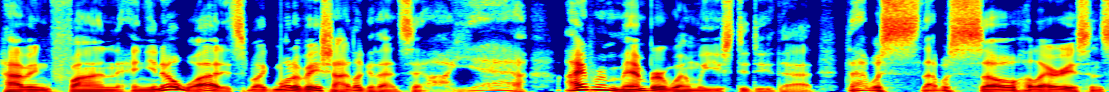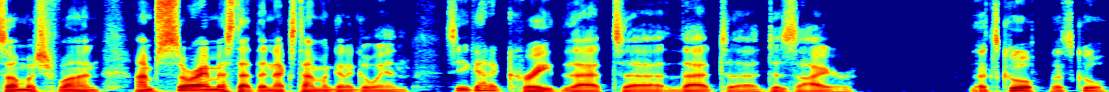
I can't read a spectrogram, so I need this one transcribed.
having fun. And you know what? It's like motivation. I look at that and say, "Oh yeah, I remember when we used to do that. That was that was so hilarious and so much fun. I'm sorry I missed that. The next time I'm going to go in." So you got to create that uh, that uh, desire. That's cool. That's cool.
